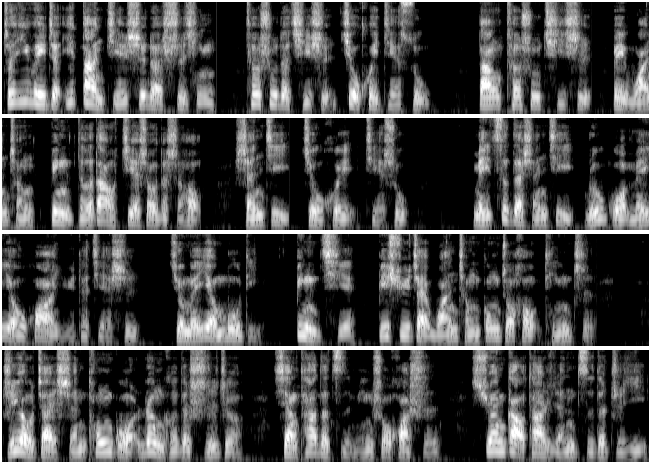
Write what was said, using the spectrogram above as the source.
这意味着，一旦解释的事情，特殊的启示就会结束。当特殊启示被完成并得到接受的时候，神迹就会结束。每次的神迹如果没有话语的解释，就没有目的，并且必须在完成工作后停止。只有在神通过任何的使者向他的子民说话时，宣告他仁慈的旨意，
